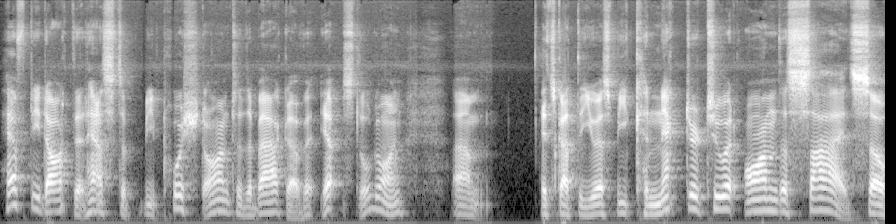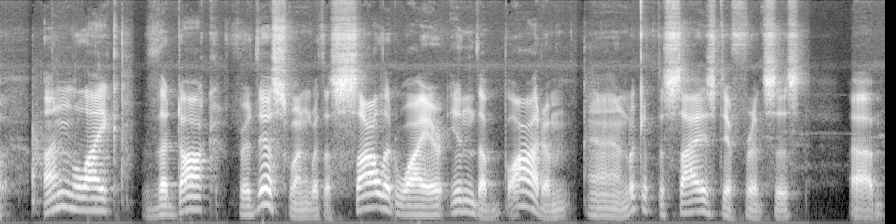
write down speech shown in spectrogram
hefty dock that has to be pushed onto the back of it. Yep, still going. Um, it's got the USB connector to it on the sides. So unlike the dock for this one with a solid wire in the bottom. And look at the size differences. Um,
